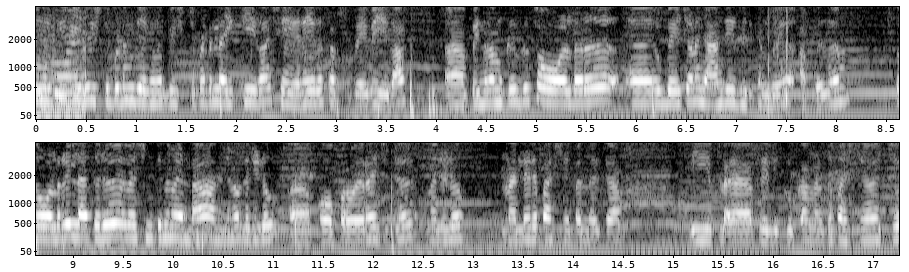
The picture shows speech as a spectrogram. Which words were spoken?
നിങ്ങൾക്ക് ഈ വീഡിയോ ഇഷ്ടപ്പെടും കേൾക്കണം ഇപ്പൊ ഇഷ്ടപ്പെട്ട ലൈക്ക് ചെയ്യുക ഷെയർ ചെയ്യുക സബ്സ്ക്രൈബ് ചെയ്യുക. പിന്നെ നമുക്ക് ഇത് സോൾഡർ ഉപയോഗിച്ചാണ് ഞാൻ ചെയ്തിരിക്കുന്നത്. അപ്പൊ ഇത് സോൾഡർ ഇല്ലാത്തൊരു വിഷമിക്കൊന്നും വേണ്ട. അതിന് പകരം ഒരു കോപ്പർ വയർ വെച്ചിട്ട് നല്ലൊരു നല്ലൊരു പശ ഇപ്പം എന്താ വെച്ചാൽ ഈ ഫെവിക്കുക്ക് അങ്ങനത്തെ പശ വെച്ച്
